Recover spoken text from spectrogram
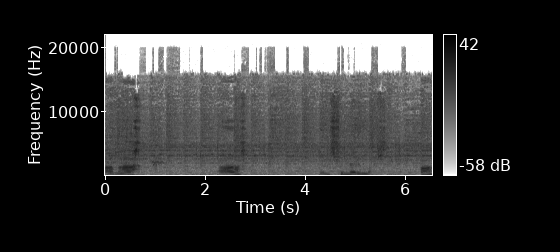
Ama Ah. Benim şunlarım var. Ah.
